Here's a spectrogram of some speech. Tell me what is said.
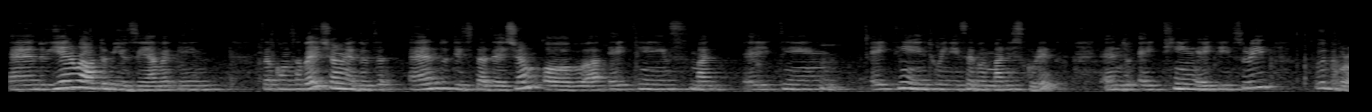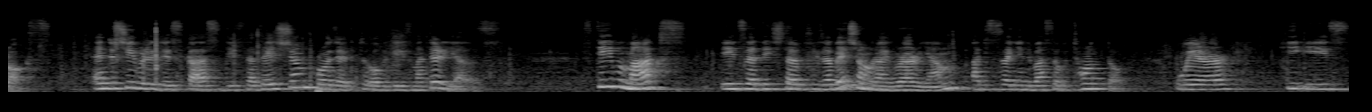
and Yale Art Museum in the conservation and, and digitization of uh, 18th, 18 1827 manuscript and 1883 woodblocks. And she will discuss dissertation project of these materials. Steve Marks is a digital preservation librarian at the University of Toronto, where he is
